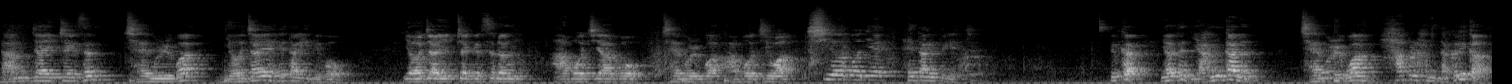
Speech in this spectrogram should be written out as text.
남자 입장에서는 재물과 여자에 해당이 되고 여자 입장에서는 아버지하고 재물과 아버지와 시어머니에 해당이 되겠죠. 그러니까 여하튼 양간은 재물과 합을 한다. 그러니까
